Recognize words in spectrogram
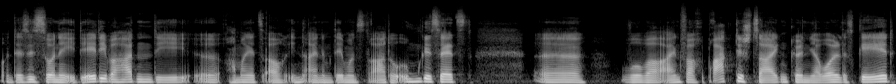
Und das ist so eine Idee, die wir hatten, die äh, haben wir jetzt auch in einem Demonstrator umgesetzt, äh, wo wir einfach praktisch zeigen können, jawohl, das geht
